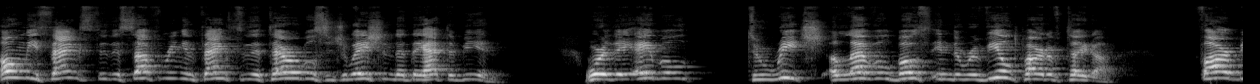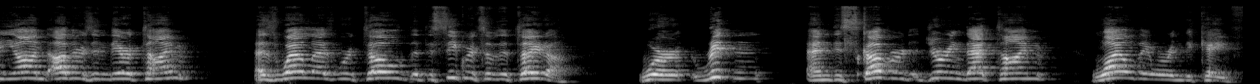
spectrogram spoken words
Only thanks to the suffering and thanks to the terrible situation that they had to be in, were they able to reach a level both in the revealed part of Torah, far beyond others in their time, as well as we're told that the secrets of the Torah were written and discovered during that time while they were in the cave.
